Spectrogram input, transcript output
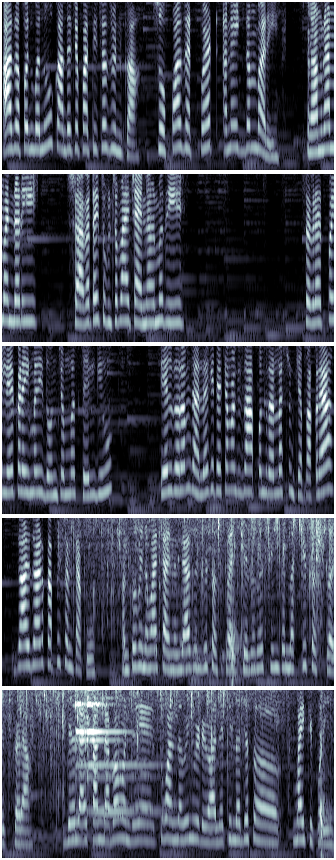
आज आपण बनवू कांद्याच्या पातीचा झुणका. सोपा झटपट आणि एकदम भारी राम राम मंडळी. स्वागत आहे तुमचं माझ्या चॅनलमध्ये. सगळ्यात पहिले कढईमध्ये दोन चम्मच तेल घेऊ. तेल गरम झालं की त्याच्यामध्ये दहा पंधरा लसूणच्या पाकळ्या जाड जाड कापीसन टाकू आणि तुम्ही ना माझ्या चॅनलला अजून बी सबस्क्राईब केलं नसेल तर नक्की सबस्क्राईब करा. बेल आयकॉन दाबा म्हणजे तुम्हाला नवीन व्हिडिओ आले की लगेच माहिती पडेल.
